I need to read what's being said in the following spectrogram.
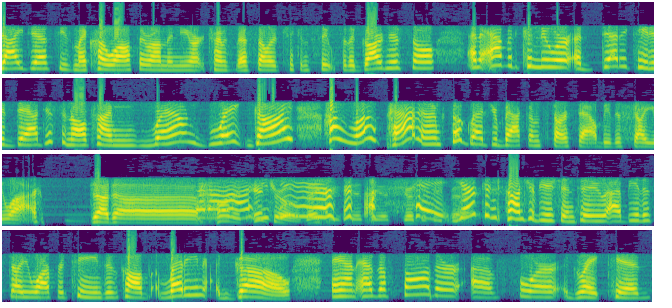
Digest. He's my co-author on the New York Times bestseller Chicken Soup for the Gardener's Soul. An avid canoeer, a dedicated dad, just an all-time round great guy. Hello, Pat, and I'm so glad you're back on Star Style. Be the star you are. Da da! What an intro! here. Thank you, Cynthia. Hey, to be back. your con- contribution to uh, Be the Star You Are for Teens is called Letting Go. And as a father of four great kids,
